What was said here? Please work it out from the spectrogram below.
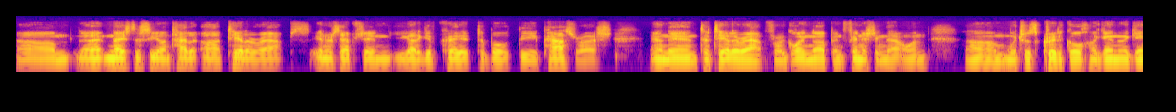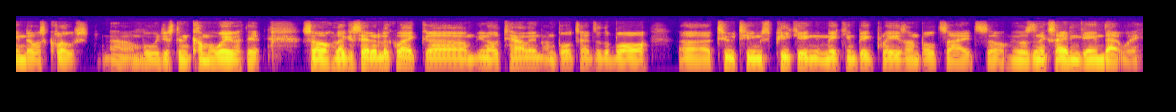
Um, nice to see on Tyler uh, Taylor Rapp's interception. You got to give credit to both the pass rush and then to Taylor Rapp for going up and finishing that one, um, which was critical again in a game that was close, um, but we just didn't come away with it. So, like I said, it looked like um, you know talent on both sides of the ball. Uh, two teams peaking and making big plays on both sides. So it was an exciting game that way.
